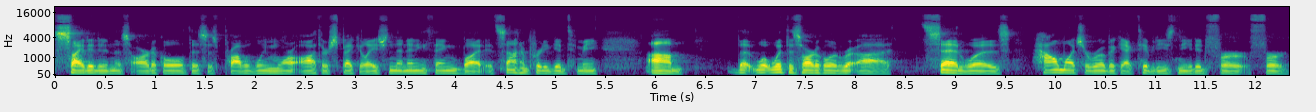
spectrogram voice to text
cited in this article. This is probably more author speculation than anything, but it sounded pretty good to me. Um, what, what, this article uh, said was how much aerobic activity is needed for for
